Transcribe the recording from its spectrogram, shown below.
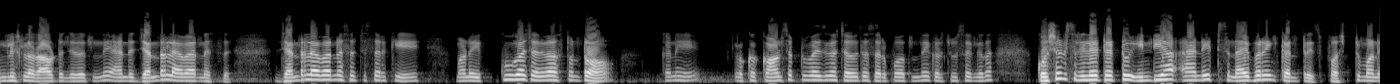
ఇంగ్లీష్లో రావటం జరుగుతుంది. And general awareness general awareness వచ్చేసరికి మనం ఎక్కువగా చదివేస్తుంటాం కానీ ఒక కాన్సెప్ట్ వైజ్గా చదివితే సరిపోతుంది. ఇక్కడ చూసాం కదా questions related to India and its neighbouring countries first మన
